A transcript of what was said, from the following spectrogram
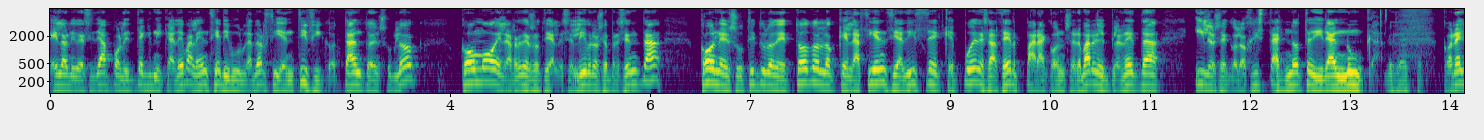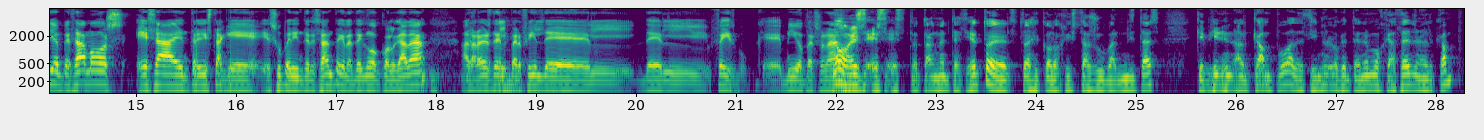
en la Universidad Politécnica de Valencia y divulgador científico, tanto en su blog como en las redes sociales. El libro se presenta con el subtítulo de Todo lo que la ciencia dice que puedes hacer para conservar el planeta y los ecologistas no te dirán nunca. Exacto. Con ello empezamos esa entrevista que es súper interesante, que la tengo colgada a través del perfil del, del Facebook, eh, mío personal. No, es, es- es totalmente cierto. Estos ecologistas urbanistas que vienen al campo a decirnos lo que tenemos que hacer en el campo.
